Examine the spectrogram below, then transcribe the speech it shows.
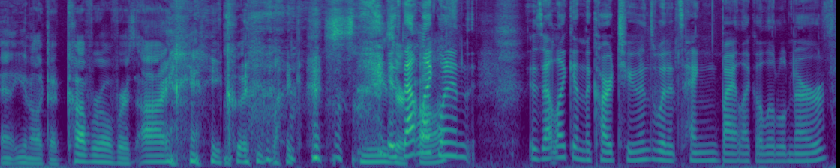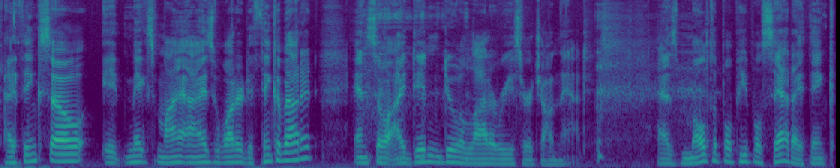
and you know like a cover over his eye, and he couldn't like sneeze. Is that cough. like when? Is that like in the cartoons when it's hanging by like a little nerve? I think so. It makes my eyes water to think about it, and so I didn't do a lot of research on that. As multiple people said, I think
